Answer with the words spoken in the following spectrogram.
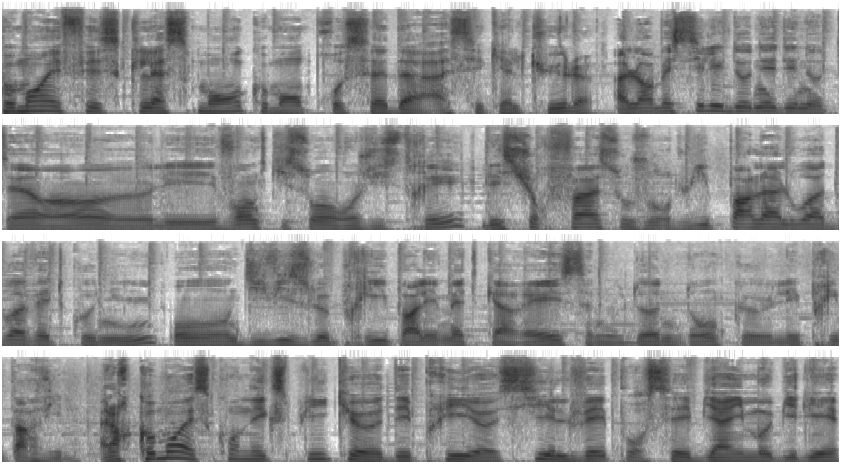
Comment est fait ce classement? Comment on procède à, ces calculs? Alors, ben, c'est les données des notaires, hein, euh, les ventes qui sont enregistrées. Les surfaces aujourd'hui, par la loi, doivent être connues. On divise le prix par les mètres carrés, ça nous donne donc euh, les prix par ville. Alors, comment est-ce qu'on explique euh, des prix si élevés pour ces biens immobiliers?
